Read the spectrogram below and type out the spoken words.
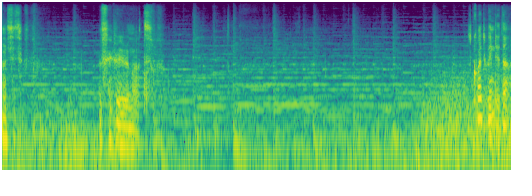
This is very remote. It's quite windy though.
